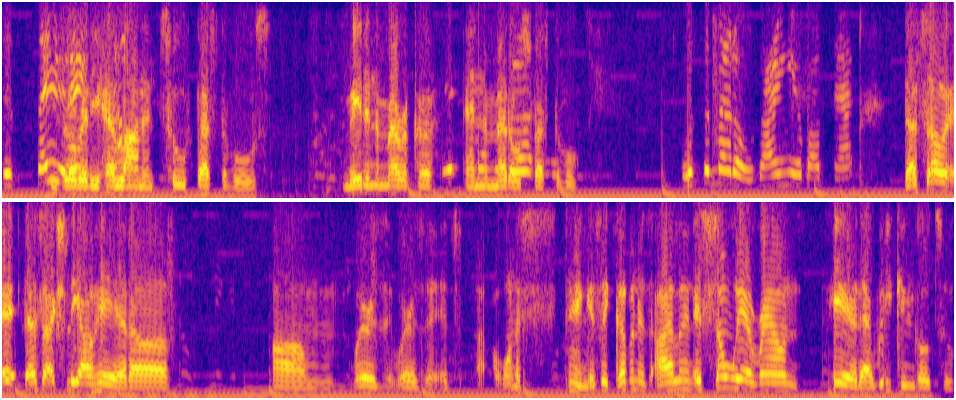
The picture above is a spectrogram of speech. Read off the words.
He's already headlining two festivals, Made in America and the Meadows Festival. What's the Meadows? I ain't hear about that. That's out. eh, That's actually out here at uh, um, where is it? Where is it? It's I want to think. Is it Governor's Island? It's somewhere around here that we can go to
